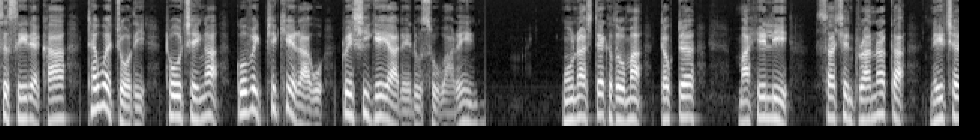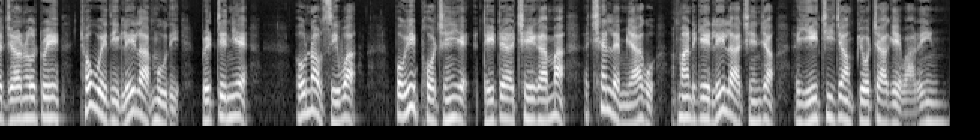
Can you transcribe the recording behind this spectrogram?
စစ်ဆေးတဲ့အခါထက်ဝက်ကျော်သည့်ထိုအချိန်ကကိုဗစ်ဖြစ်ခဲ့တာကို တွေ့ရှိခဲ့ရတယ်လို့ဆိုပါတယ်။ Monash တက္ကသိုလ်မှဒေါက်တာ Maheli Sachindrana က Nature Journal တွင်ထုတ်ဝေသည့်လေးလာမှုသည် Britain ရဲ့အုံနောက်ဇီဝပုံရိပ်ဖော်ခြင်းရဲ့ data အခြေခံမှအချက်လက်များကိုအမှန်တကယ်လေးလာခြင်းကြောင့်အရေးကြီးကြောင်းပြောကြားခဲ့ပါတယ်။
